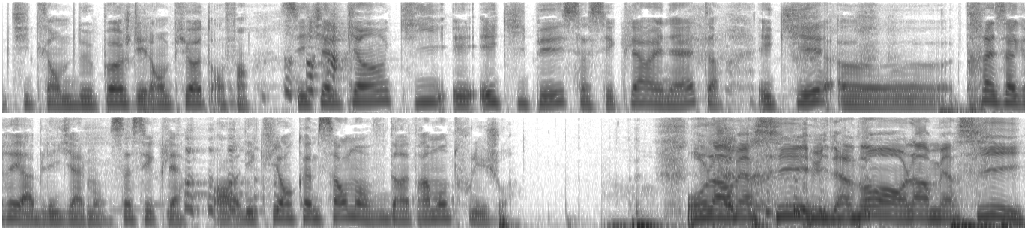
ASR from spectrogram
petites lampes de poche, des lampiottes. Enfin, c'est quelqu'un qui est équipé, ça c'est clair et net, et qui est très agréable également. Ça c'est clair. Oh, des clients comme ça, on en voudrait vraiment tous les jours. On la remercie, évidemment, on la remercie.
